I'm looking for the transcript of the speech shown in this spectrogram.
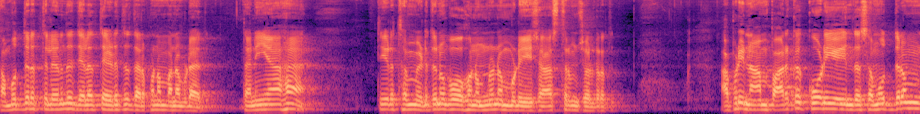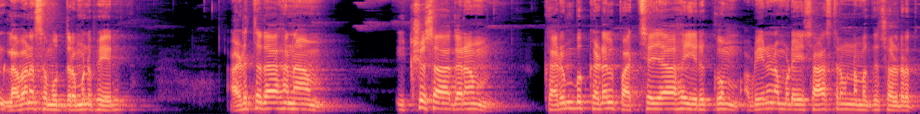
சமுத்திரத்திலேருந்து ஜலத்தை எடுத்து தர்ப்பணம் பண்ணக்கூடாது. தனியாக தீர்த்தம் எடுத்துன்னு போகணும்னு நம்முடைய சாஸ்திரம் சொல்கிறது அப்படி நாம் பார்க்கக்கூடிய இந்த சமுத்திரம் லவண சமுத்திரம்னு பேர். அடுத்ததாக நாம் இக்ஷுசாகரம் கரும்பு கடல் பச்சையாக இருக்கும் அப்படின்னு நம்முடைய சாஸ்திரம் நமக்கு சொல்கிறது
